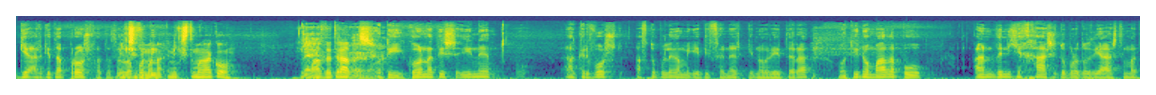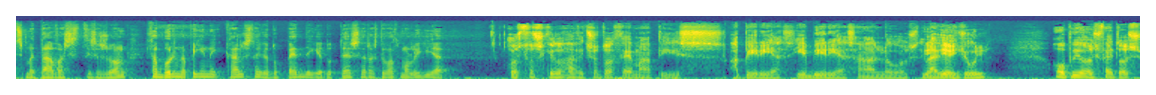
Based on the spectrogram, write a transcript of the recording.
και αρκετά πρόσφατα. Νίκησε τη Μονακό. Ναι, Ότι η εικόνα της είναι ακριβώς αυτό που λέγαμε για τη Φενέρ και νωρίτερα, ότι είναι ομάδα που αν δεν είχε χάσει το πρώτο διάστημα της μετάβασης της σεζόν, θα μπορεί να πήγαινε κάλλιστα για το 5, για το 4 στη βαθμολογία. Ωστόσο και εδώ θα δείξω το θέμα της απειρίας ή εμπειρίας αναλόγως. Δηλαδή ο Γιούλ, ο οποίος φέτος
